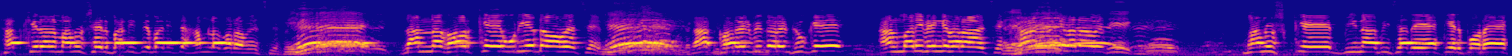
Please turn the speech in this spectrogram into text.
সাতক্ষীরার মানুষের বাড়িতে বাড়িতে হামলা করা হয়েছে। রান্নাঘরকে উড়িয়ে দেওয়া হয়েছে। রাত ঘরের ভিতরে ঢুকে আলমারি ভেঙে ফেলা হয়েছে খাট ভেঙে ফেলা হয়েছে। মানুষকে বিনা বিচারে একের পর এক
